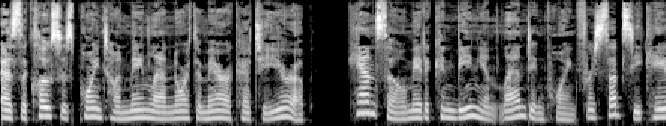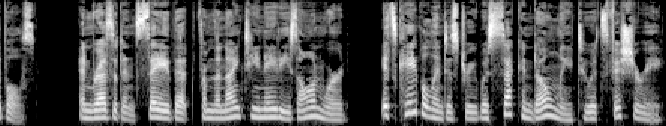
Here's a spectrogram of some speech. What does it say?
As the closest point on mainland North America to Europe, CANSO made a convenient landing point for subsea cables, and residents say that from the 1980s onward, its cable industry was second only to its fishery.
